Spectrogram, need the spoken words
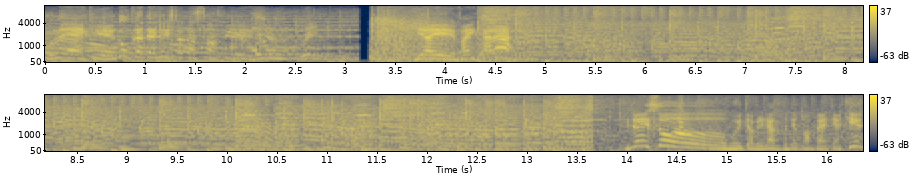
Moleque! Nunca desista da sua ficha! E aí, vai encarar? Então é isso! Muito obrigado por ter acompanhado até aqui.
